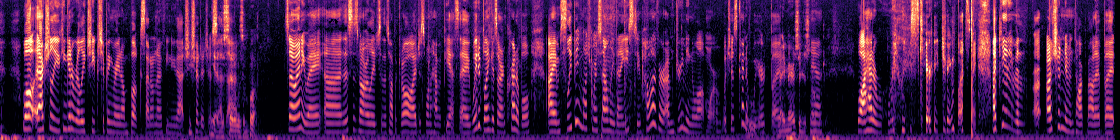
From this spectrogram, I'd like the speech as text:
well, actually, you can get a really cheap shipping rate on books. I don't know if you knew that. She should have just yeah, said just that. said it was a book. So anyway, uh, this is not related to the topic at all. I just want to have a PSA. Weighted blankets are incredible. I am sleeping much more soundly than I used to. However, I'm dreaming a lot more, which is kind of Ooh, weird. But Nightmares are just normal yeah. dreams. well, I had a really scary dream last night. I can't even. I, I shouldn't even talk about it. But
